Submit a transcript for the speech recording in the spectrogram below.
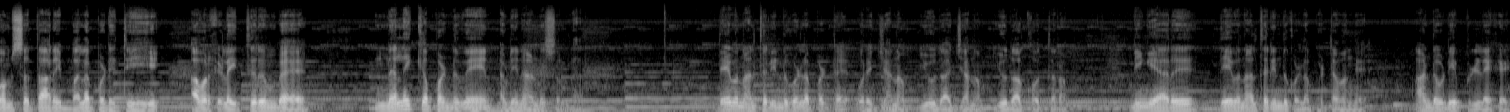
வம்சத்தாரை பலப்படுத்தி அவர்களை திரும்ப நிலைக்க பண்ணுவேன் அப்படின்னு ஆண்டு சொல்கிறார் தேவனால் தெரிந்து கொள்ளப்பட்ட ஒரு ஜனம் யூதா ஜனம் யூதா கோத்தரம். நீங்கள் யார்? தேவனால் தெரிந்து கொள்ளப்பட்டவங்க. ஆண்டவுடைய பிள்ளைகள்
